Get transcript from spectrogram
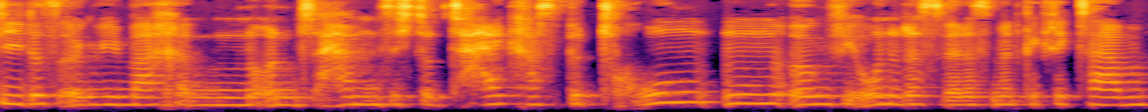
die das irgendwie machen und haben sich total krass betrunken, irgendwie ohne dass wir das mitgekriegt haben.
